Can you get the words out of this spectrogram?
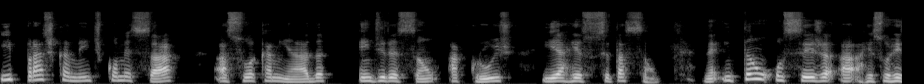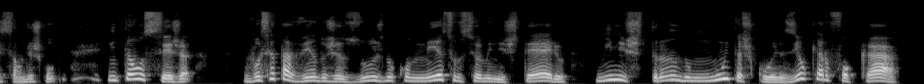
e praticamente começar a sua caminhada em direção à cruz e à ressuscitação. Né? Então, ou seja, a ressurreição, desculpe. Então, ou seja, você está vendo Jesus no começo do seu ministério ministrando muitas coisas. E eu quero focar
